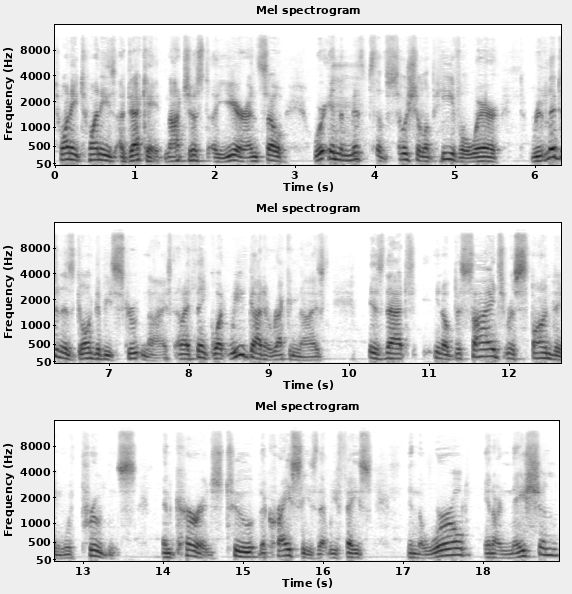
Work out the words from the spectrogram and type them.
2020 is a decade, not just a year. And so we're in the midst of social upheaval where religion is going to be scrutinized. And I think what we've got to recognize is that, you know, besides responding with prudence and courage to the crises that we face in the world, in our nation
